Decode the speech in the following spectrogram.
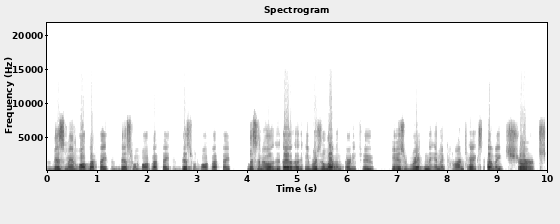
this man walked by faith, and this one walked by faith, and this one walked by faith. Listen to uh, uh, Hebrews 11:32. It is written in the context of a church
